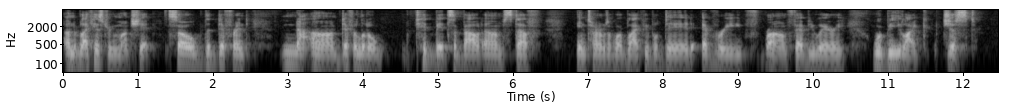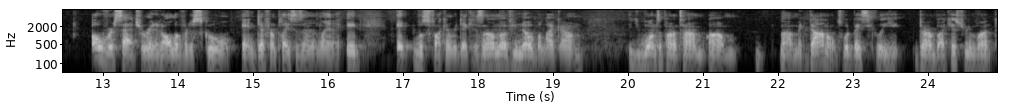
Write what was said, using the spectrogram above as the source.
under Black History Month shit. So the different, not, um, different little tidbits about um, stuff in terms of what Black people did every um, February would be like just oversaturated all over the school and different places in Atlanta. It it was fucking ridiculous. And I don't know if you know, but like um, once upon a time, um, uh, McDonald's would basically during Black History Month,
